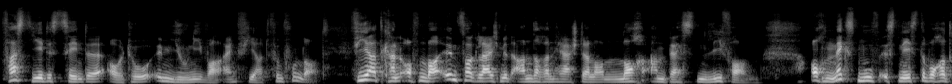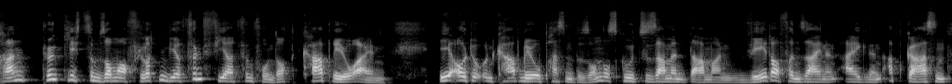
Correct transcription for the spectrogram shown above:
Fast jedes zehnte Auto im Juni war ein Fiat 500. Fiat kann offenbar im Vergleich mit anderen Herstellern noch am besten liefern. Auch Nextmove ist nächste Woche dran. Pünktlich zum Sommer flotten wir 5 Fiat 500 Cabrio ein. E-Auto und Cabrio passen besonders gut zusammen, da man weder von seinen eigenen Abgasen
